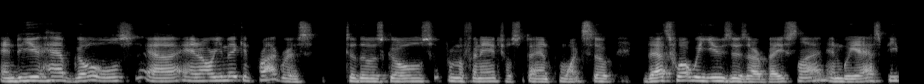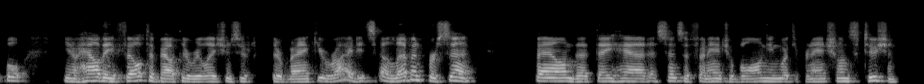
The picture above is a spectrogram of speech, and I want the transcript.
And do you have goals? Uh, and are you making progress to those goals from a financial standpoint. So that's what we use as our baseline. And we ask people, you know, how they felt about their relationship with their bank. You're right. It's 11% found that they had a sense of financial belonging with the financial institution,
